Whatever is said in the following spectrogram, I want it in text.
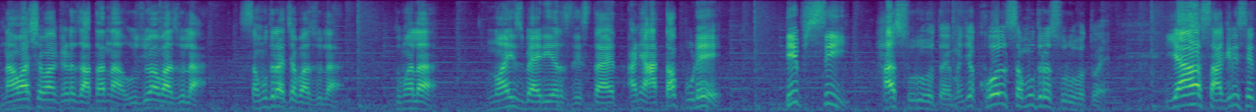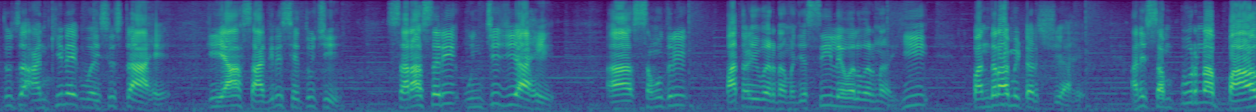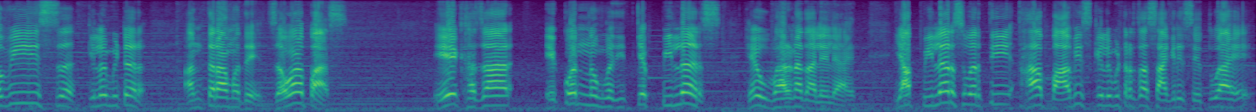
नावाशेवाकडे जाताना उजव्या बाजूला समुद्राच्या बाजूला तुम्हाला नॉईज बॅरियर्स दिसत आहेत आणि आता पुढे डीप सी हा सुरू होतो आहे म्हणजे खोल समुद्र सुरू होतो आहे या सागरी सेतूचं आणखीन एक वैशिष्ट्य आहे की या सागरी सेतूची सरासरी उंची जी आहे समुद्री पातळीवरनं म्हणजे सी लेवलवरनं ही पंधरा मीटर्सची आहे. आणि संपूर्ण बावीस किलोमीटर अंतरामध्ये जवळपास एक हजार एकोणनव्वद इतके पिलर्स हे उभारण्यात आलेले आहेत. या पिलर्सवरती हा बावीस किलोमीटरचा सागरी सेतू आहे.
